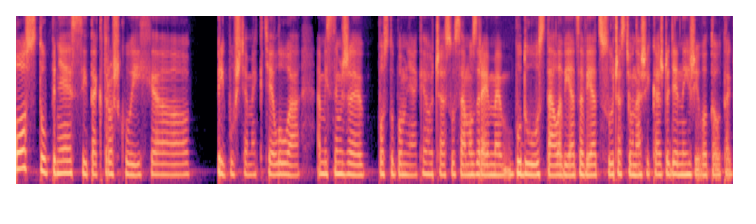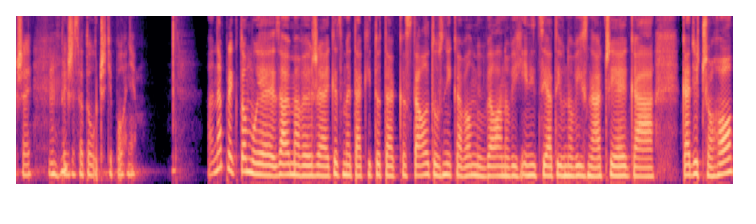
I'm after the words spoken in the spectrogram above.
postupne si tak trošku ich uh, pripúšťame k telu a, a myslím, že postupom nejakého času samozrejme budú stále viac a viac súčasťou našich každodenných životov, takže, mm-hmm. takže sa to určite pohne. A napriek tomu je zaujímavé, že aj keď sme takýto, tak stále tu vzniká veľmi veľa nových iniciatív, nových značiek a kade čoho.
